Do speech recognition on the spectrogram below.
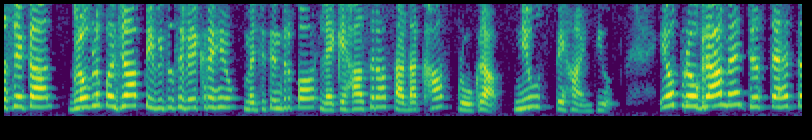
ਸਤਿ ਸ਼੍ਰੀ ਅਕਾਲ। ਗਲੋਬਲ ਪੰਜਾਬ ਟੀਵੀ ਤੁਸੀਂ ਵੇਖ ਰਹੇ ਹੋ। ਮੈਂ ਜਤਿੰਦਰ ਕੌਰ ਲੈ ਕੇ ਹਾਜ਼ਰ ਹਾਂ ਸਾਡਾ ਖਾਸ ਪ੍ਰੋਗਰਾਮ ਨਿਊਜ਼ ਬਿਹਾਈਂਡ ਨਿਊਜ਼ ਇਹ ਉਹ ਪ੍ਰੋਗਰਾਮ ਹੈ ਜਿਸ ਤਹਿਤ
